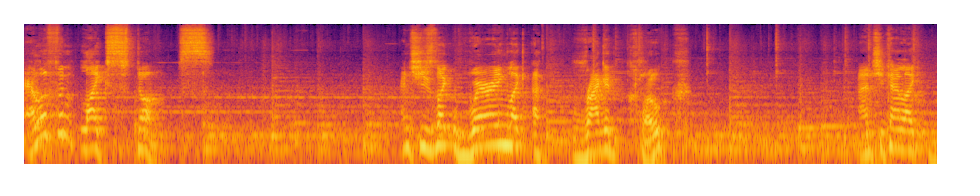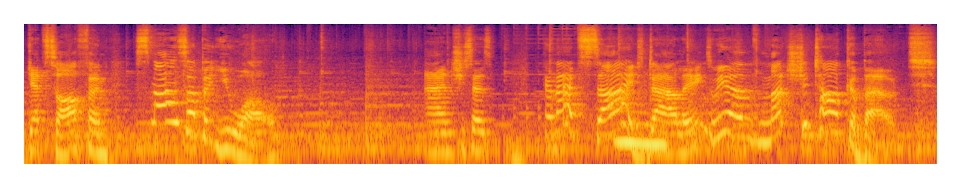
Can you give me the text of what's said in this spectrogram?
elephant-like stumps, and she's like wearing like a ragged cloak. And she kind of like gets off and smiles up at you all. And she says, Come outside, darlings. We have much to talk about.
